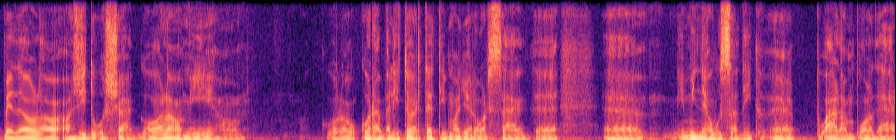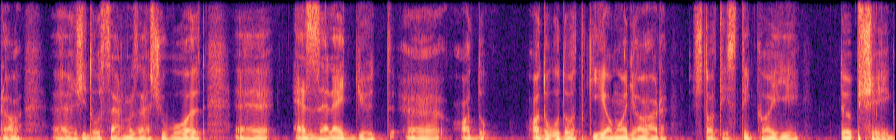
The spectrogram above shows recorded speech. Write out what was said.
például a, a zsidósággal, ami a korabeli történeti Magyarország minden 20. állampolgára zsidó származású volt, ezzel együtt adódott ki a magyar statisztikai többség,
